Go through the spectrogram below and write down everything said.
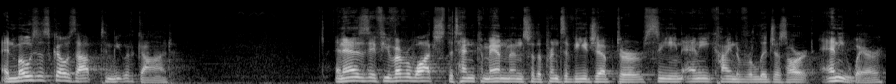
And Moses goes up to meet with God. And as if you've ever watched the Ten Commandments or the Prince of Egypt or seen any kind of religious art anywhere,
